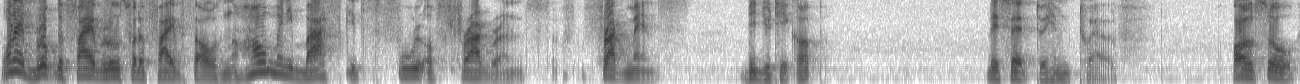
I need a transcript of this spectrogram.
When I broke the five loaves for the five thousand, how many baskets full of fragrance, fragments did you take up? They said to him, Twelve. Also,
